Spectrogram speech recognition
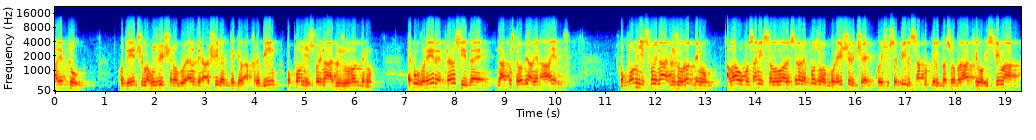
ajetu od riječima uzvišenog u Envira Ašire Tekel Akrebin opominje svoju najbližu rodbinu. Ebu Horeire prenosi da je nakon što je objavljen ajet opominje svoju najbližu rodbinu Allahu poslanik sallallahu alejhi ve sellem pozvao Kureševiće koji su se bili sakupili pa se obratio i svima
